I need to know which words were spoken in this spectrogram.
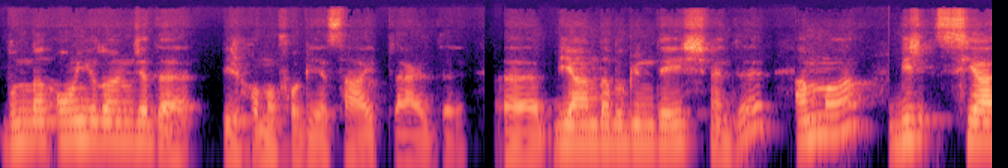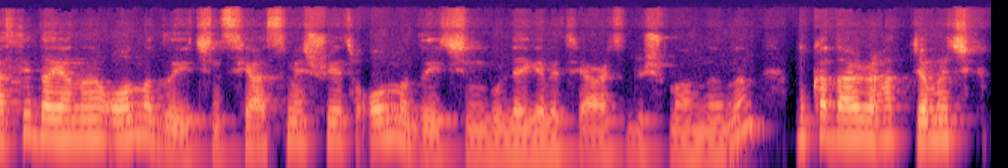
bundan 10 yıl önce de bir homofobiye sahiplerdi. Bir anda bugün değişmedi. Ama bir siyasi dayanağı olmadığı için, siyasi meşruiyeti olmadığı için bu LGBT artı düşmanlığının bu kadar rahat cama çıkıp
